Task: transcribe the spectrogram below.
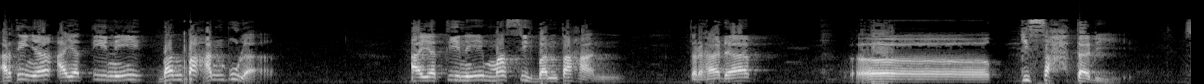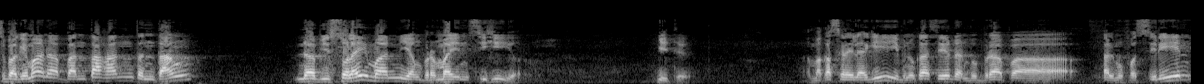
Artinya ayat ini bantahan pula. Ayat ini masih bantahan terhadap uh, kisah tadi. Sebagaimana bantahan tentang Nabi Sulaiman yang bermain sihir. Gitu. Maka sekali lagi Ibnu Katsir dan beberapa al-mufassirin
